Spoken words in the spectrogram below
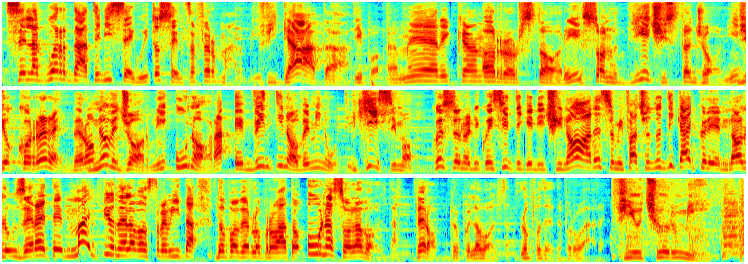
se la guardate di seguito senza fermarvi. Figata! Tipo American Horror Story, sono 10 stagioni, vi occorrerebbero 9 giorni, 1 ora e 29 minuti. Fichissimo! Questo è uno di quei siti che dici no, adesso mi faccio tutti i calcoli e non lo userete mai più nella vostra vita dopo averlo provato una sola volta. Però per quella volta lo potete provare. Future Me.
